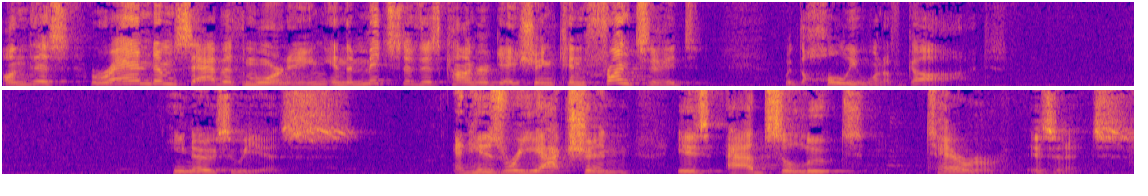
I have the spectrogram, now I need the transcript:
on this random Sabbath morning in the midst of this congregation confronted with the Holy One of God. He knows who he is. And his reaction is absolute terror, isn't it?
